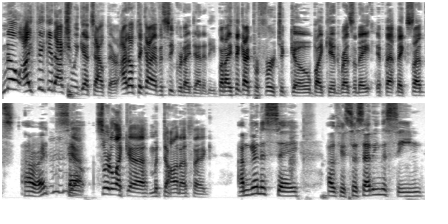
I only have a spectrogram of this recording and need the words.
No, I think it actually gets out there. I don't think I have a secret identity, but I think I prefer to go by Kid Resonate, if that makes sense. All right. Mhm. So yeah, sort of like a Madonna thing. I'm gonna say, okay, so setting the scene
